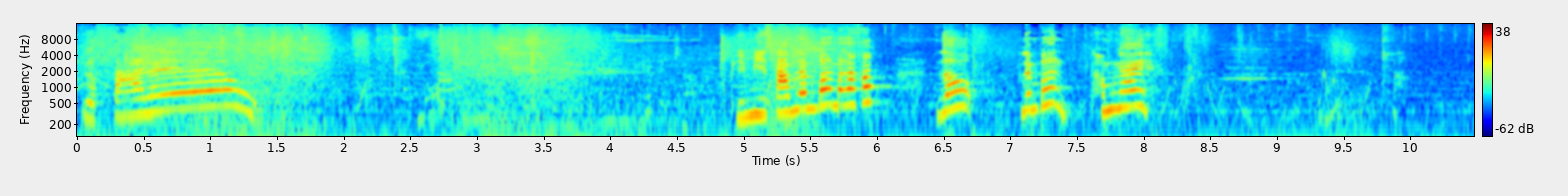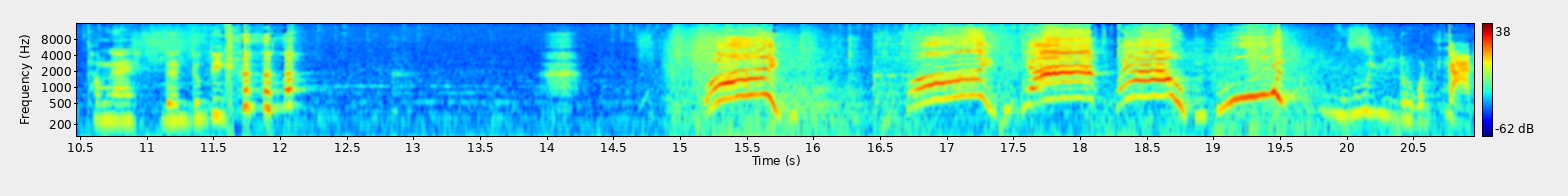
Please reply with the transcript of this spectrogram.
เกือบตายแล้ว พี่หมีตามแลมเบิลมาแล้วครับ แล้วแลมเบิลทำไงทำไง เดินดุกดิกว้ายว้ายยาไม่เอาอุ้ยอุ้ยโดนกัด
